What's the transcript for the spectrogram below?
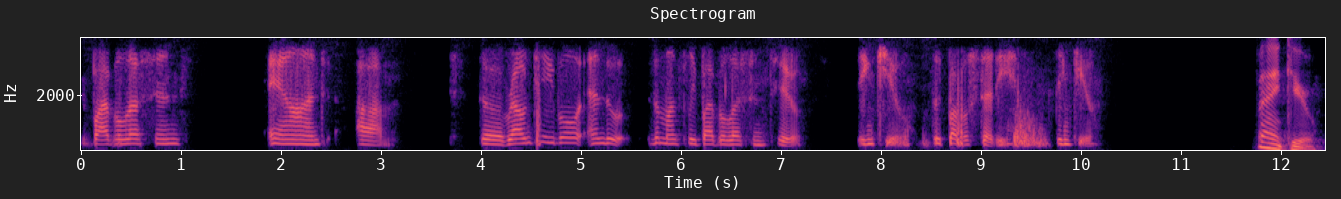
your Bible lessons and um, the roundtable and the the monthly Bible lesson too. Thank you. The bubble study. Thank you. Thank you.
